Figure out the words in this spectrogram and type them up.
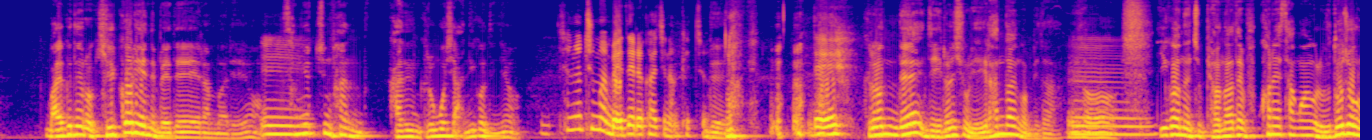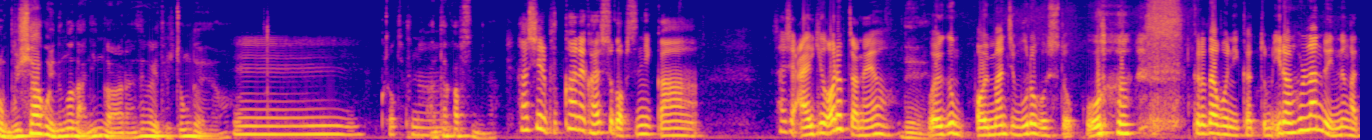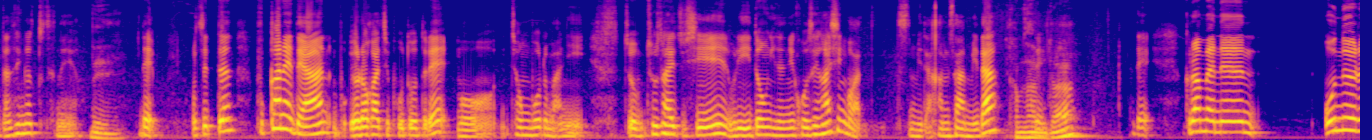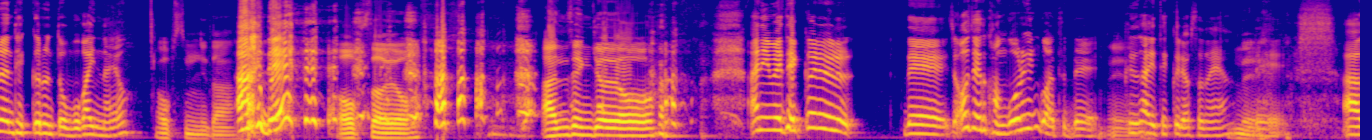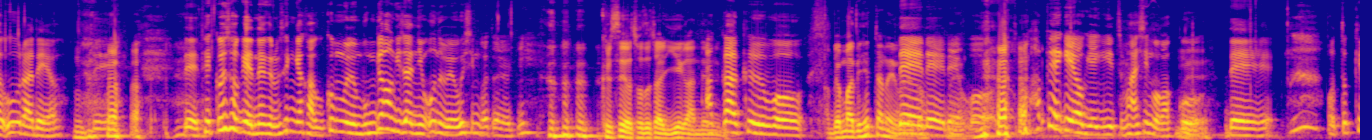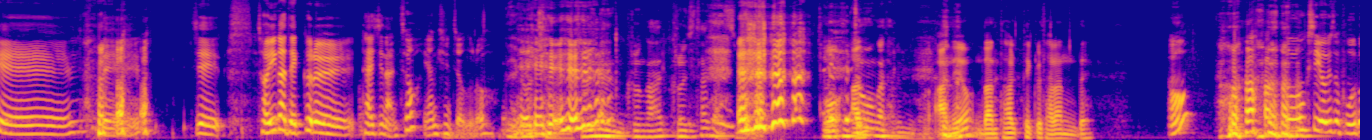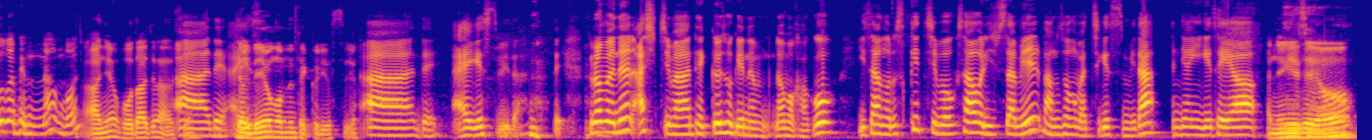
말 그대로 길거리에 있는 매대란 말이에요. 음. 상류층만 가는 그런 곳이 아니거든요. 상류층만 매대를 가진 않겠죠. 네. 네. 그런데 이제 이런 식으로 얘기를 한다는 겁니다. 그래서 음. 이거는 좀 변화된 북한의 상황을 의도적으로 무시하고 있는 건 아닌가라는 생각이 들 정도예요. 음. 그렇구나. 안타깝습니다. 사실 북한에 갈 수가 없으니까 사실 알기 어렵잖아요. 네. 월급 얼마인지 물어볼 수도 없고 그러다 보니까 좀 이런 혼란도 있는 것 같다는 생각도 드네요. 네. 네. 어쨌든 북한에 대한 여러 가지 보도들의 뭐 정보를 많이 좀 조사해 주신 우리 이동 기자님 고생하신 것 같습니다. 감사합니다. 감사합니다. 네. 네. 그러면은 오늘은 댓글은 또 뭐가 있나요? 없습니다. 아, 네? 없어요. 안 생겨요. 아니 왜 댓글을 네 어제도 광고를 한 것 같은데 네. 그 사이 댓글이 없었나요? 네. 네. 아 우울하네요. 네. 네 댓글 소개는 그럼 생략하고 그러면 문경원 기자님 오늘 왜 오신 거죠 여기? 글쎄요 저도 잘 이해가 안 됩니다. 아까 그 뭐몇 아, 마디 했잖아요. 네네네 네. 뭐 화폐 개혁 얘기 좀 하신 것 같고 네, 네. 어떻게 네. 이제 저희가 댓글을 달진 않죠 양심적으로. 네, 네. 그렇죠. 저희는 그런 거 그런 짓 하지 않습니다. 어, 국정원과 다릅니다. 안 해요? 난 다, 댓글 달았는데. 어? 혹시 여기서 보도가 됐나 한번? 아니요 보도하진 않았어요. 아, 네, 별 내용 없는 댓글이었어요. 아, 네, 알겠습니다. 네, 그러면은 아쉽지만 댓글 소개는 넘어가고 이상으로 스케치북 4월 23일 방송을 마치겠습니다. 안녕히 계세요. 안녕히 계세요.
